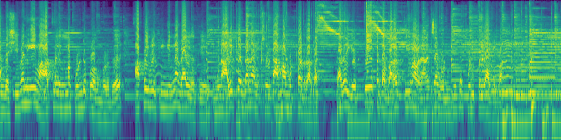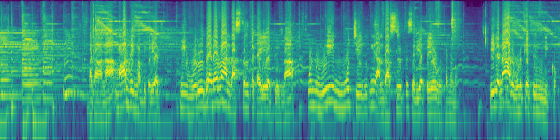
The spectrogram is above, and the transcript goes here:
அந்த சிவனையும் ஆத்மலிங்கமா கொண்டு போகும் பொழுது அப்ப இவளுக்கு இங்க என்ன வேலை இருக்கு? உன்னை அழிக்கிறது தானே சொல்லிட்டு அம்மா முற்படுறா பாரு. அதாவது எப்பேற்பட்ட வரத்தையும் அவர் நினைச்சா ஒரு நிமிஷத்தை பொடி பொடி ஆக்கிப்பான் பட் ஆனா மாந்திரிகம் அப்படி கிடையாது. நீ ஒரு தடவை அந்த அஸ்திரத்தை கையில எடுத்துக்கினா உன் உயிர் மூச்சு அந்த அஸ்திரத்தை சரியா பிரயோகம் பண்ணணும் இல்லைன்னா அது உனக்கே திரும்பி நிற்கும்.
